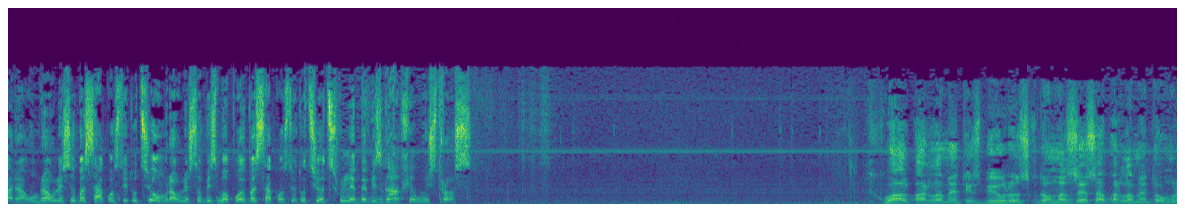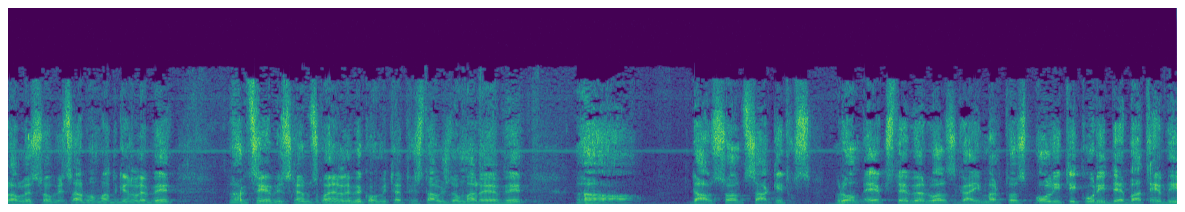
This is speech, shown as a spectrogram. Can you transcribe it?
არა უმრავლესობა საკონსტიტუციო უმრავლესობის მოპოვება საკონსტიტუციო ცვლილებების განხილვის დროს? ხვალ პარლამენტის ბიუროს ხდომაზე საპარლამენტო უმრავლესობის წარმომადგენლები, ფრაქციების ხელმძღვანელები, კომიტეტის თავმჯდომარეები აა დავსვამთ საკითხს, რომ 6 თებერვალს გამართოს პოლიტიკური დებატები.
